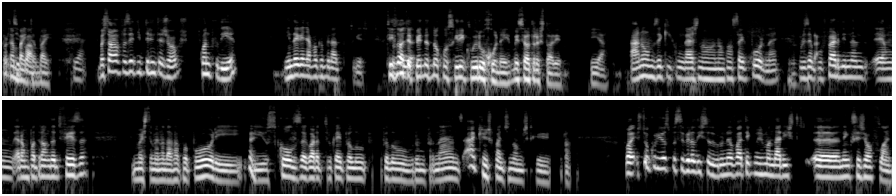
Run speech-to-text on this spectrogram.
participava. também. Yeah. Bastava fazer tipo 30 jogos, quando podia, e ainda ganhava o campeonato português. Tive Mas muita olha- pena de não conseguir incluir o Rooney, mas isso é outra história. Yeah. Há nomes aqui que um gajo não, não consegue pôr, né? Uhum. Por exemplo, Tá. o Ferdinand é um, era um patrão da defesa, mas também não dava para pôr. E, É. e o Scholes agora troquei pelo, pelo Bruno Fernandes. Há aqui uns quantos nomes que. Pronto. Bem, estou curioso para saber a lista do Bruno. Ele vai ter que nos mandar isto, ah, nem que seja offline.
